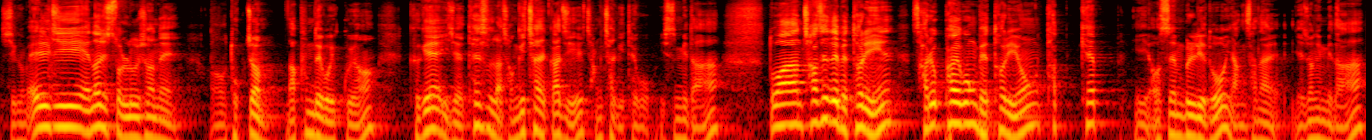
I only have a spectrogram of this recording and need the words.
지금 LG 에너지 솔루션에 어, 독점 납품되고 있고요. 그게 이제 테슬라 전기차에까지 장착이 되고 있습니다. 또한 차세대 배터리인 4680 배터리용 탑캡 이 어셈블리도 양산할 예정입니다.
